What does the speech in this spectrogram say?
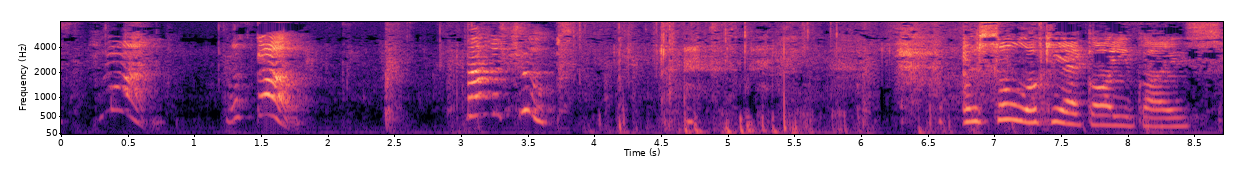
Come on, let's go. Found the troops. I'm so lucky I got you guys.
